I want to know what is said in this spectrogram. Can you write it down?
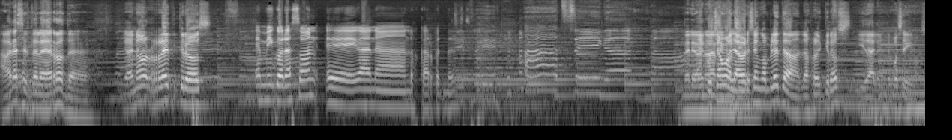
Ahora acepta la derrota. Ganó Red Cross. En mi corazón eh, ganan los Carpenters. No le van a dar Escuchamos la versión completa, los Red Cross, y dale, después seguimos.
